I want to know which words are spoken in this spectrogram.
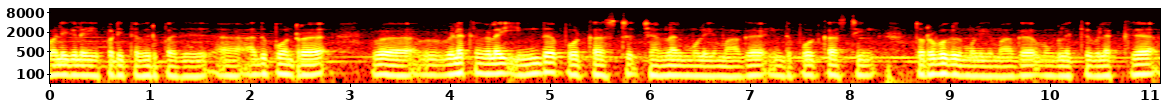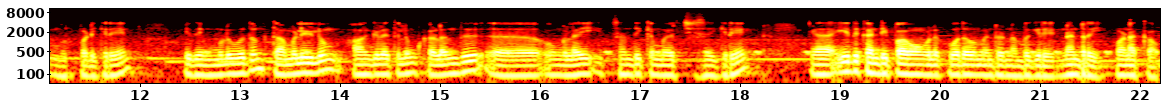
வழிகளை எப்படி தவிர்ப்பது அது போன்ற விளக்கங்களை இந்த போட்காஸ்ட் சேனல் மூலியமாக இந்த போட்காஸ்டின் தொடர்புகள் மூலியமாக உங்களுக்கு விளக்க முற்படுகிறேன். இதை முழுவதும் தமிழிலும் ஆங்கிலத்திலும் கலந்து உங்களை சந்திக்க முயற்சி செய்கிறேன். இது கண்டிப்பாக உங்களுக்கு உதவும் என்று நம்புகிறேன். நன்றி. வணக்கம்.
